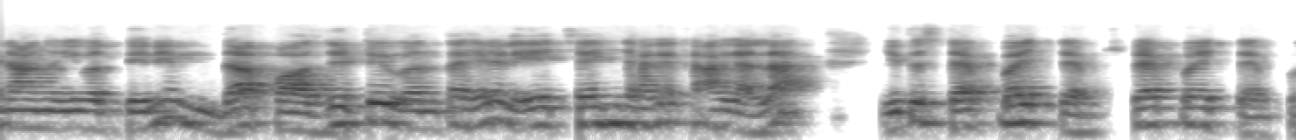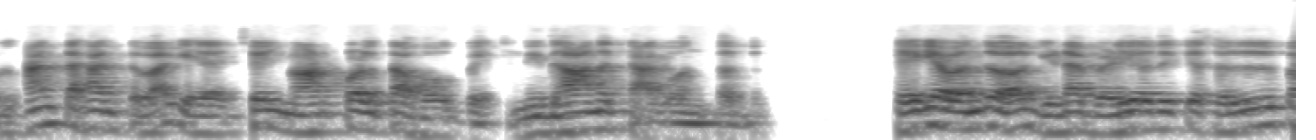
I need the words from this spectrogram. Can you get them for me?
ನಾನು ಇವತ್ತಿನಿಂದ ಪಾಸಿಟಿವ್ ಅಂತ ಹೇಳಿ ಚೇಂಜ್ ಆಗಕ್ ಆಗಲ್ಲ. ಇದು step by step step by step ಹಂತ ಹಂತವಾಗಿ ಚೇಂಜ್ ಮಾಡ್ಕೊಳ್ತಾ ಹೋಗ್ಬೇಕು, ನಿಧಾನಕ್ಕೆ ಆಗುವಂಥದ್ದು. ಹೇಗೆ ಒಂದು ಗಿಡ ಬೆಳೆಯೋದಕ್ಕೆ ಸ್ವಲ್ಪ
